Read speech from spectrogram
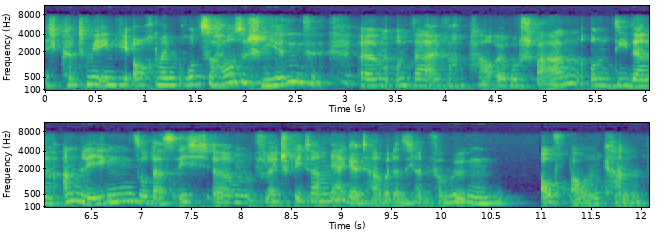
ich könnte mir irgendwie auch mein Brot zu Hause schmieren ähm, und da einfach ein paar Euro sparen und die dann anlegen, sodass ich ähm, vielleicht später mehr Geld habe, dass ich ein Vermögen aufbauen kann.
